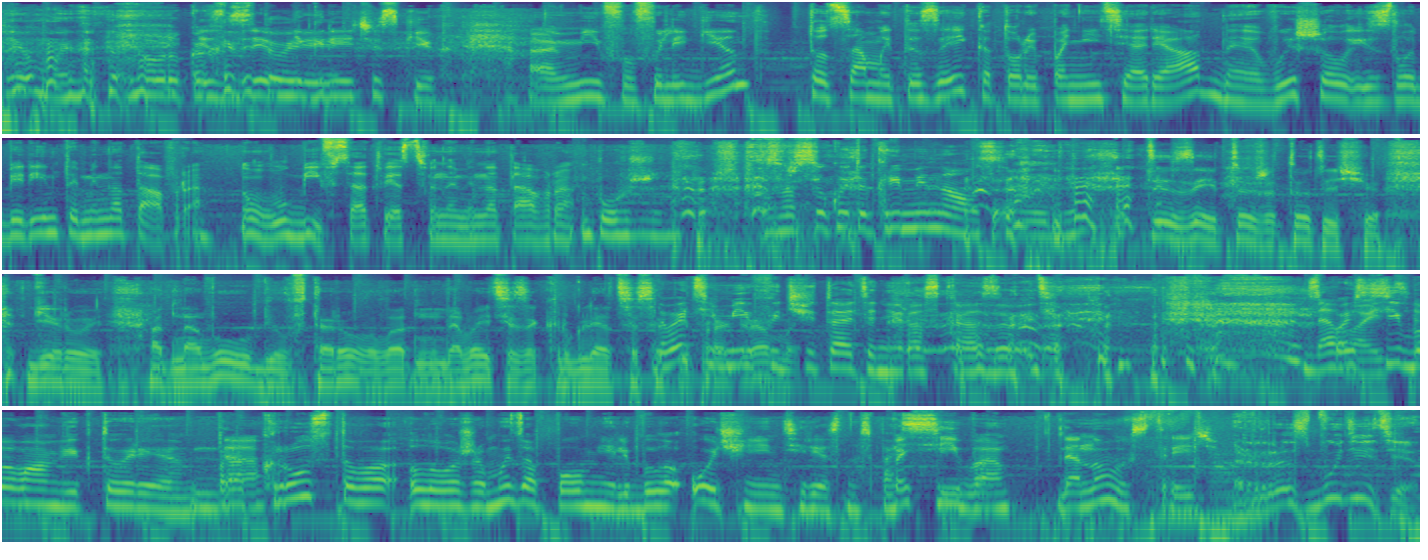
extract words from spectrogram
темы на уроках из древнегреческих а, мифов и легенд. Тот самый Тезей, который по нити Ариадны вышел из лабиринта Минотавра. Ну, убив, соответственно, Минотавра. Боже, у нас какой-то криминал сегодня. Тезей тоже тот еще герой. Одного убил, второго. Ладно, давайте закругляться с давайте этой Давайте мифы читать, а не рассказывать. Спасибо вам, Виктория. Про Крустово ложа мы запомнили. Было очень интересно. Спасибо. Спасибо. До новых встреч. Разбудите.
